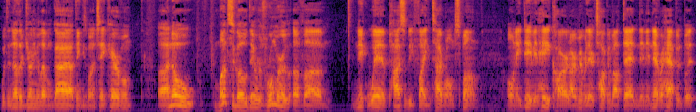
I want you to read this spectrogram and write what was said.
with another journeyman level guy, I think he's going to take care of them. Uh, I know months ago there was rumor of, of um, Nick Webb possibly fighting Tyrone Spong on a David Haye card. I remember they were talking about that, and then it never happened. But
